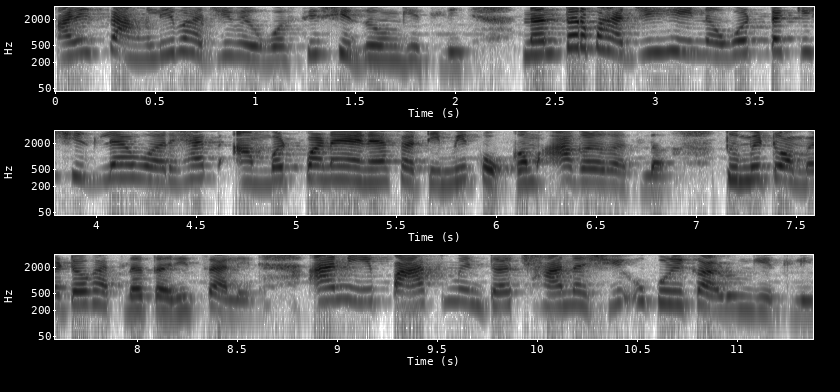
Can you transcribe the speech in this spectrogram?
आणि चांगली भाजी व्यवस्थित शिजवून घेतली. नंतर भाजी ही नव्वद टक्के शिजल्यावर ह्यात आंबटपणा येण्यासाठी मी कोकम आगळ घातलं. तुम्ही टोमॅटो घातलं तरी चालेल. आणि पाच मिनटं छान अशी उकळी काढून घेतली.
